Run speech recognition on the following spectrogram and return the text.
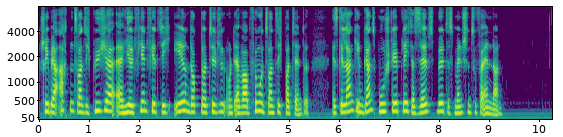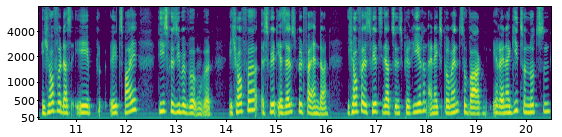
schrieb er 28 Bücher, erhielt 44 Ehrendoktortitel und erwarb 25 Patente. Es gelang ihm ganz buchstäblich, das Selbstbild des Menschen zu verändern. Ich hoffe, dass e E2 dies für Sie bewirken wird. Ich hoffe, es wird Ihr Selbstbild verändern. Ich hoffe, es wird Sie dazu inspirieren, ein Experiment zu wagen, Ihre Energie zu nutzen,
